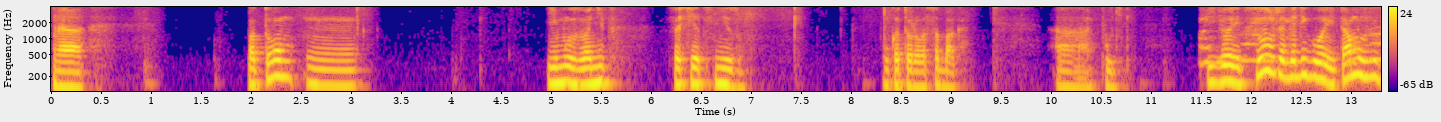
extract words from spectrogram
А, потом ему звонит сосед снизу, у которого собака, а, пудель. И говорит, слушай, Гадигорий, там уже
